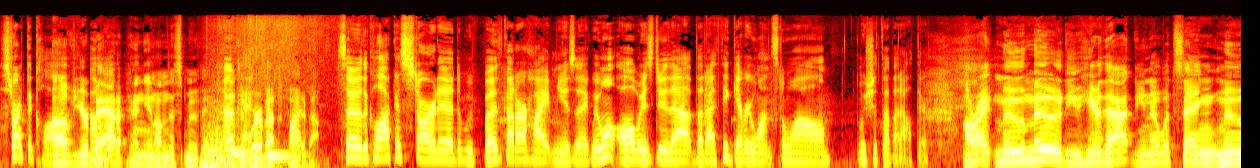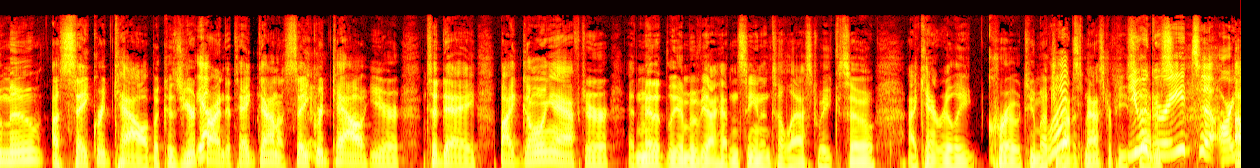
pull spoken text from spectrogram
Start the clock. of your I'm bad bored. opinion on this movie that we're about to fight about. So the clock has started. We've both got our hype music. We won't always do that, but I think every once in a while we should throw that out there. All right, moo moo. Do you hear that? Do you know what's saying moo moo? A sacred cow, because you're Yep. trying to take down a sacred cow here today by going after, admittedly, a movie I hadn't seen until last week, so I can't really crow too much about its masterpiece. You status. agreed to argue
